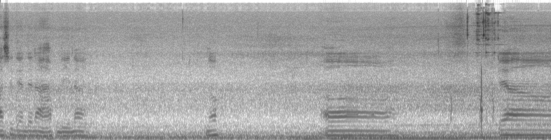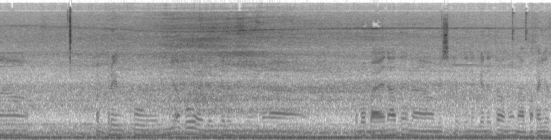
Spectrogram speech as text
acid and then ahapdi na. No? Ah kaya pag-pray po ninyo ako and then ganun din yung mga kababayan natin na may sakit din ng ganito no? napakayat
